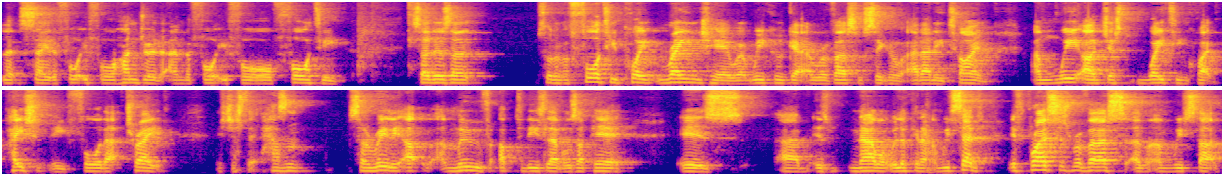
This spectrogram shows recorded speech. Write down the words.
let's say the 4400 and the 4440. So there's a sort of a 40 point range here where we could get a reversal signal at any time. And we are just waiting quite patiently for that trade. It's just it hasn't. So really, a move up to these levels up here is um, is now what we're looking at. And we said if prices reverse and, and, we start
